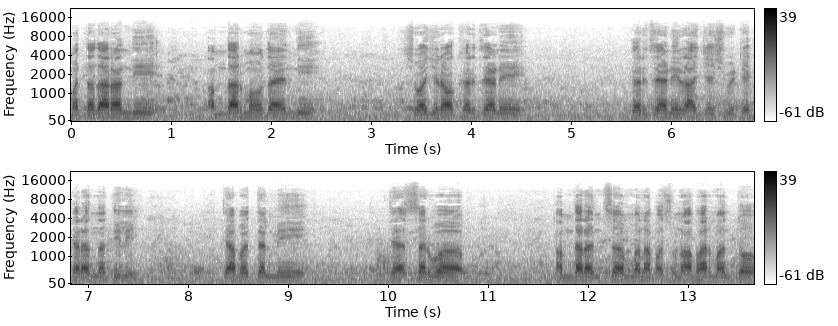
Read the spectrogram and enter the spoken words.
मतदारांनी आमदार महोदयांनी शिवाजीराव खर्जे आणि गर्जे आणि राजेश विटेकरांना दिली. त्याबद्दल मी त्या सर्व आमदारांचं मनापासून आभार मानतो.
